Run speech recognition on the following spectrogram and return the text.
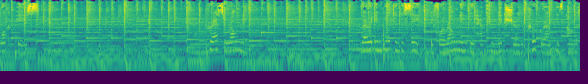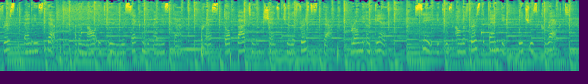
workpiece. Press running. Very important thing, before running you have to make sure the program is on the first bending step, but now it is the second bending step. Press stop button, change to the first step, running again. See, it is on the first bending, which is correct.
